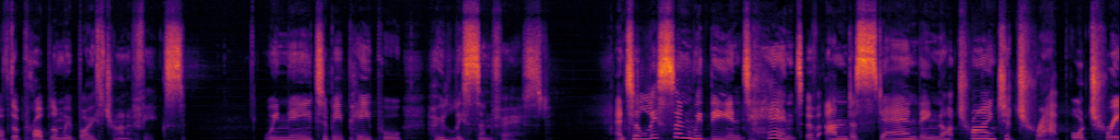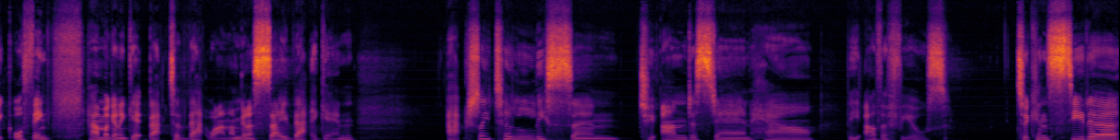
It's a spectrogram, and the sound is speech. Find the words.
of the problem we're both trying to fix. We need to be people who listen first. And to listen with the intent of understanding, not trying to trap or trick or think, how am I going to get back to that one? I'm going to say that again. Actually, to listen to understand how the other feels to consider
